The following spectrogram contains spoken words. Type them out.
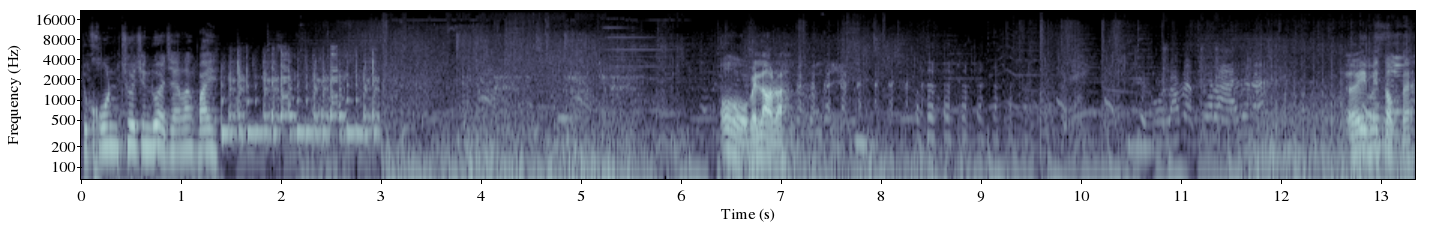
ทุกคนช่วยฉันด้วยฉันกำลังไป โอ้โหไม่รอดวะเรา เอ้ยไม่ตกแล้ว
